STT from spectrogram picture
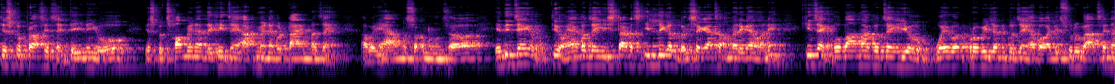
त्यसको प्रोसेस चाहिँ त्यही नै हो। यसको छ महिनादेखि चाहिँ आठ महिनाको टाइममा चाहिँ अब यहाँ आउन सक्नुहुन्छ। यदि चाहिँ त्यो यहाँको चाहिँ स्टाटस इलिगल भइसकेको छ अमेरिका भने कि चाहिँ ओबामाको चाहिँ यो वेबर प्रोभिजनको चाहिँ अब अहिले सुरु भएको छैन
